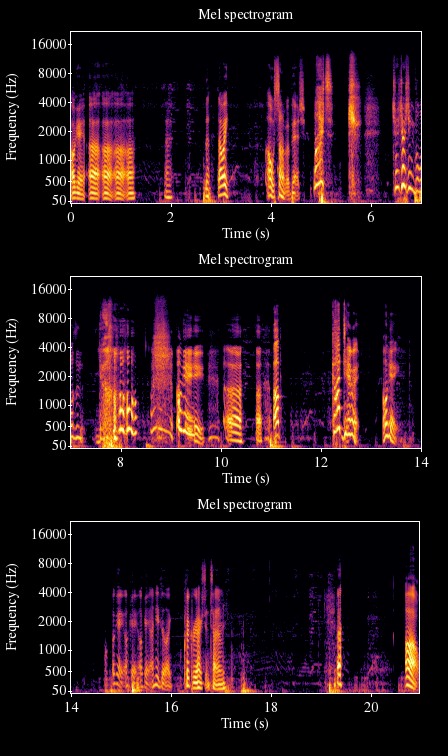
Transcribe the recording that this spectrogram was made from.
okay, uh, uh, uh, uh, uh, th- that way. Oh, son of a bitch. What? Charging balls in. okay, uh, uh, up. God damn it. Okay. Okay, okay, okay. I need to like quick reaction time. Uh, oh.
